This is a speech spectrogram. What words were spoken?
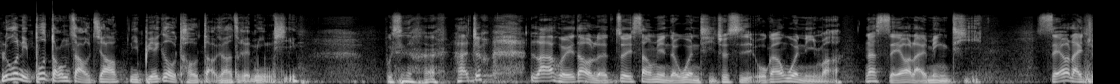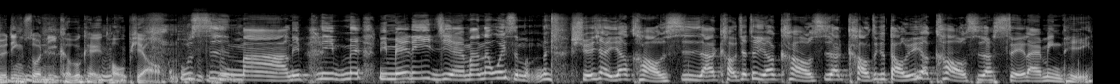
如果你不懂早教，你别给我投早教这个命题。不是啊，他就拉回到了最上面的问题，就是我刚刚问你嘛，那谁要来命题？谁要来决定说你可不可以投票？不是嘛？你你没你没理解吗？那为什么那学校也要考试啊？考驾照也要考试啊？考这个导游要考试啊？谁来命题？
